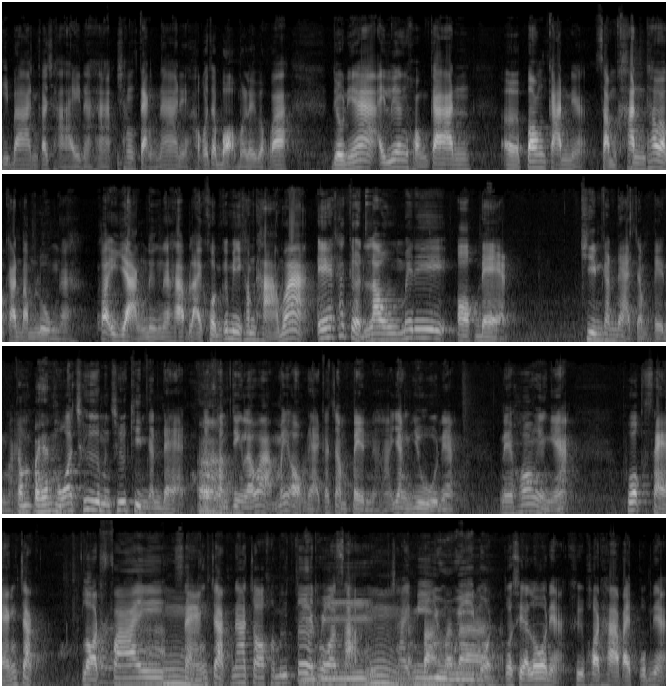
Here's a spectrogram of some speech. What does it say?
ที่บ้านก็ใช้นะฮะช่างแต่งหน้าเนี่ยเขาก็จะบอกมาเลยบอกว่า เดี๋ยวนี้ไอ้เรื่องของการเอ่อป้องกันเนี่ยสำคัญเท่ากับการบำรุงนะก็อีกอย่างหนึ่งนะครับ หลายคนก็มีคำถามว่า เอ๊ะ ถ้าเกิดเราไม่ได้ออกแดดครีมกันแดดจำเป็นไหมจำเป็น เพราะว่าชื่อมันชื่อครีมกันแดดแต่อ่าความจริงแล้วอะไม่ออกแดดก็จำเป็นนะฮะ อย่างอยู่เนี่ยในห้องอย่างเงี้ย พวกแสงจากหลอดไฟแสงจากหน้าจอคอมพิวเตอร์ UV โทรศัพท์ อืม ใช่ มี ต่างๆ UV นานา หมด ตัวเซียโร่เนี่ย คือพอทาไปปุ๊บเนี่ย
